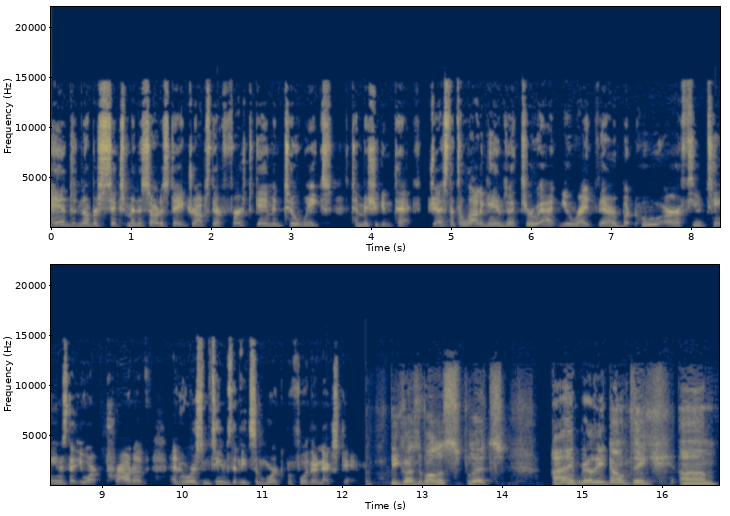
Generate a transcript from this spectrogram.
and number six Minnesota State drops their first game in two weeks to Michigan Tech. Jess, that's a lot of games I threw at you right there, but who are a few teams that you are proud of, and who are some teams that need some work before their next game? Because of all the splits, I really don't think. Um,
